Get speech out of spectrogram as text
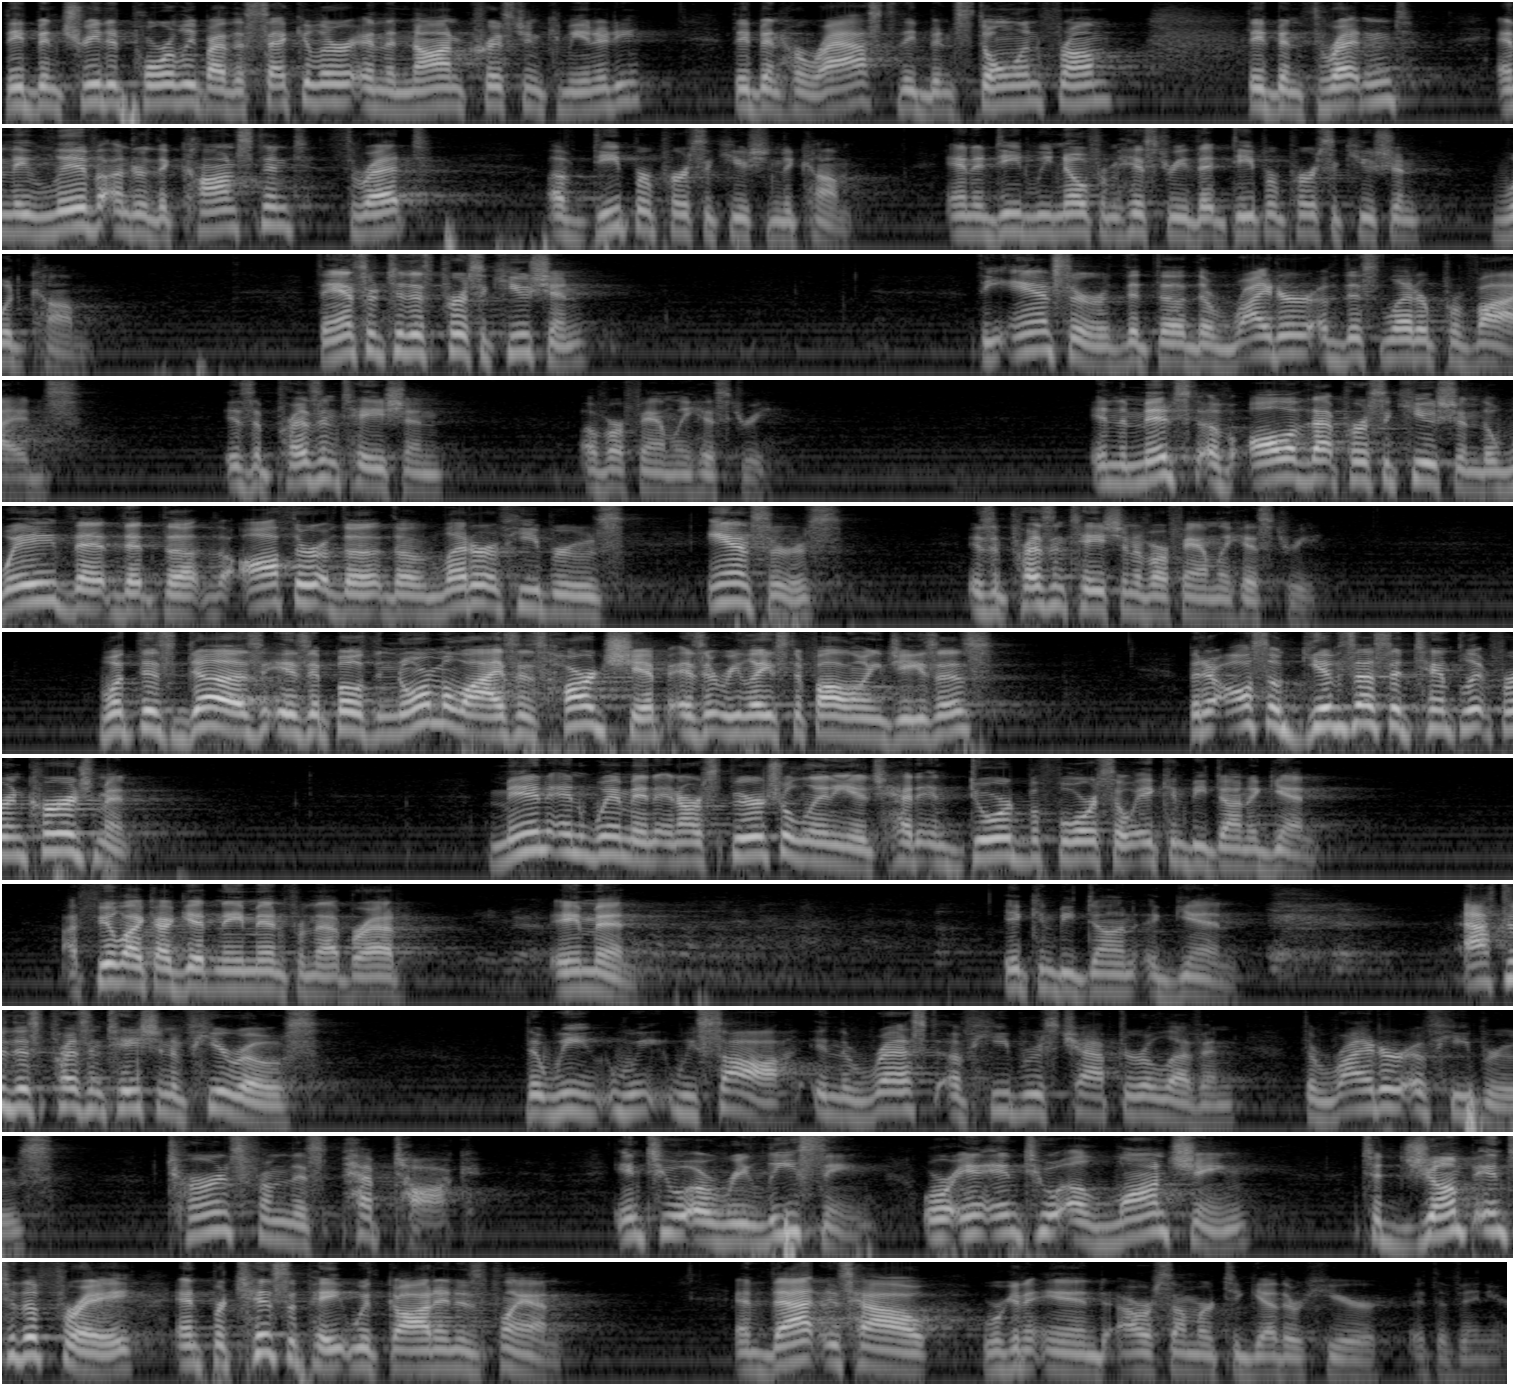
They'd been treated poorly by the secular and the non Christian community. They'd been harassed, they'd been stolen from, they'd been threatened, and they live under the constant threat of deeper persecution to come. And indeed, we know from history that deeper persecution would come. The answer to this persecution, the answer that the, the writer of this letter provides, is a presentation of our family history. In the midst of all of that persecution, the way that, that the, the author of the, the letter of Hebrews answers is a presentation of our family history. What this does is it both normalizes hardship as it relates to following Jesus, but it also gives us a template for encouragement. Men and women in our spiritual lineage had endured before, so it can be done again. I feel like I get an amen from that, Brad. Amen. amen. It can be done again. After this presentation of heroes that we, we, we saw in the rest of Hebrews chapter 11, the writer of Hebrews turns from this pep talk into a releasing or in, into a launching to jump into the fray and participate with God in his plan. And that is how we're going to end our summer together here at the vineyard.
